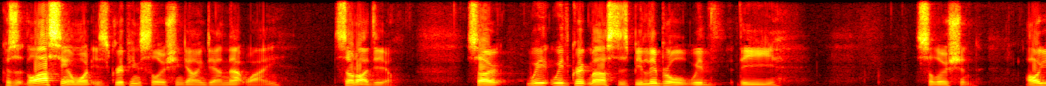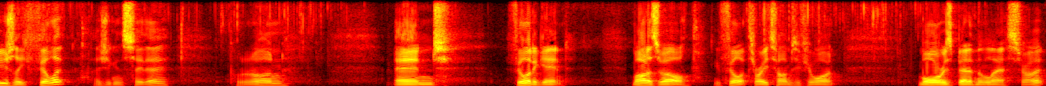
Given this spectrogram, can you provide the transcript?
Because the last thing I want is gripping solution going down that way. It's not ideal. So with, with Gripmasters, be liberal with the solution. I'll usually fill it, as you can see there, put it on, and fill it again. Might as well. You fill it three times if you want. More is better than less, right?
